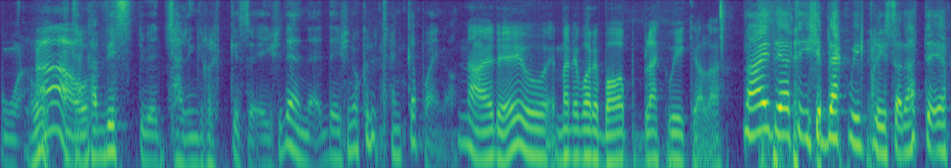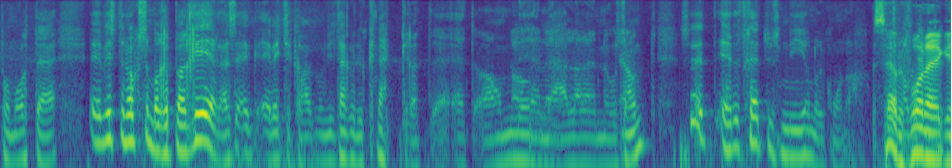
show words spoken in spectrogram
Jeg Wow. tenker, Hvis du er Kjelling Røkke, så er ikke det, en, det er ikke noe du tenker på engang. Nei, det er jo Men det var det bare på Black Week, eller? Nei, det er ikke Black Week-priser. Dette er på en måte eh, Hvis det er noe som må repareres jeg, jeg vet ikke hva, Vi tenker du knekker et, et armlene eller noe sånt, så er det 3900 kroner. Ser du for deg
